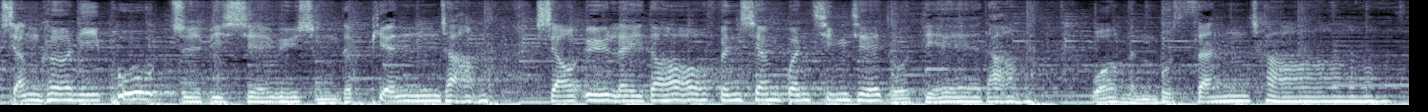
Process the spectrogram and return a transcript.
想和你铺纸笔写余生的篇章，笑与泪都分享，管情节多跌宕，我们不散场。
